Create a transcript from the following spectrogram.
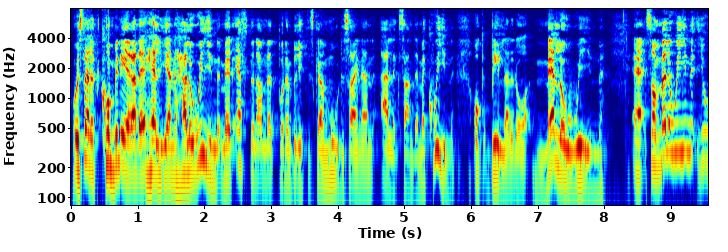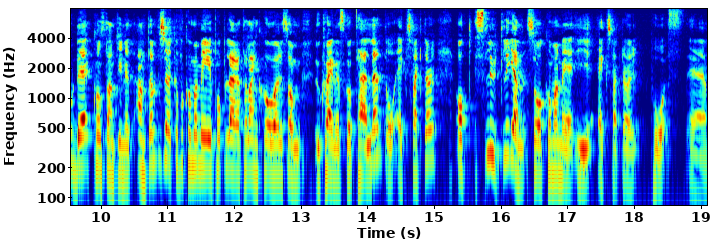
och istället kombinerade helgen Halloween med efternamnet på den brittiska modesignern Alexander McQueen och bildade då Melloween. Eh, som Melloween gjorde Konstantin ett antal försök att få komma med i populära talangshower som Ukrainas Got Talent och X-Factor. Och slutligen så kom han med i X-Factor på eh,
